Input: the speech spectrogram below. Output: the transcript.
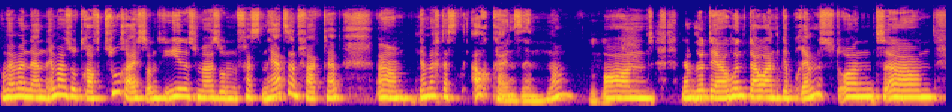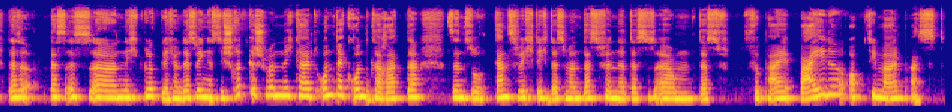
Und wenn man dann immer so drauf zureißt und jedes Mal so einen fast einen Herzinfarkt hat, ähm, dann macht das auch keinen Sinn. Ne? Mhm. Und dann wird der Hund dauernd gebremst und ähm, das das ist äh, nicht glücklich. Und deswegen ist die Schrittgeschwindigkeit und der Grundcharakter sind so ganz wichtig, dass man das findet, dass ähm, das für beide optimal passt.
